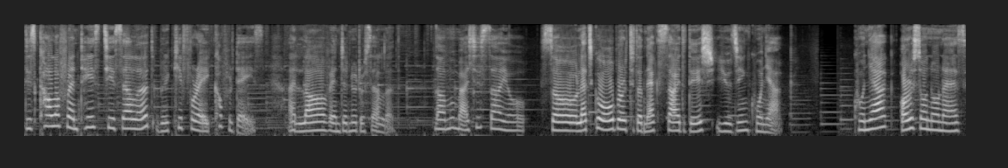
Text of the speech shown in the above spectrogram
This colorful and tasty salad will keep for a couple days. I love angel noodle salad. 너무 맛있어요. So let's go over to the next side dish using konjac. Konjac, also known as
